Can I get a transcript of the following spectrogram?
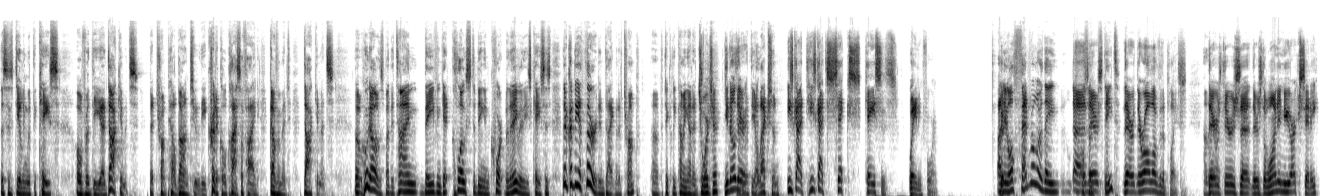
This is dealing with the case over the uh, documents that Trump held on to, the critical classified government documents. Uh, who knows? By the time they even get close to being in court with any of these cases, there could be a third indictment of Trump, uh, particularly coming out of Georgia. You know, there with the election. He's got he's got six cases waiting for him. Are they all federal or are they Uh, they're, state? They're they're all over the place. Oh, there's there's uh, there's the one in New York City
